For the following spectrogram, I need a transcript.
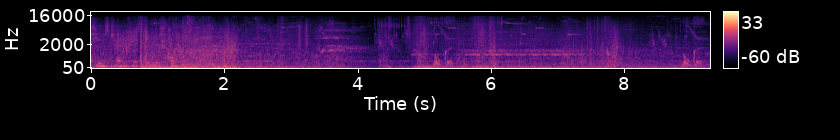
team's turret has been destroyed. Okay. Okay.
